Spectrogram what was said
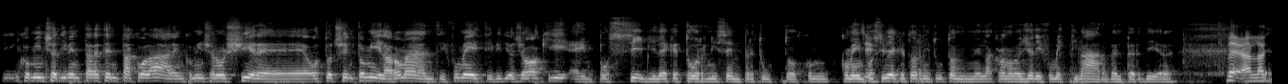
incomincia a diventare tentacolare, incominciano a uscire 800.000 romanzi, fumetti, videogiochi, è impossibile che torni sempre tutto, com- come è Sì. impossibile che torni tutto nella cronologia dei fumetti Marvel, per dire. Beh, alla, Eh.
